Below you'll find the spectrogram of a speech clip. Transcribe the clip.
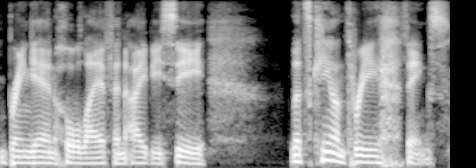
bring in whole life and IBC let's key on three things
